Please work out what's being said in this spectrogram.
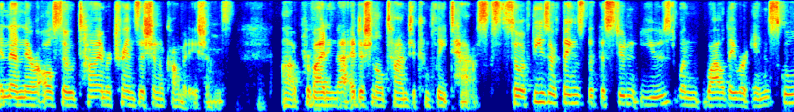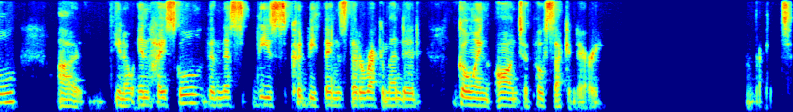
and then there are also time or transition accommodations, uh, providing that additional time to complete tasks. So if these are things that the student used when while they were in school, uh, you know, in high school, then this these could be things that are recommended going on to post-secondary. Right.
